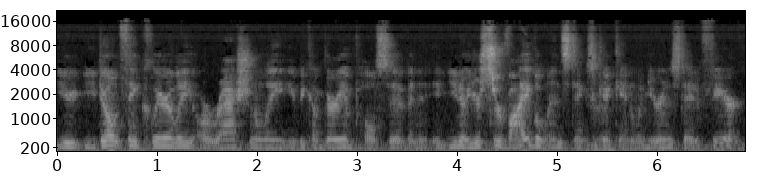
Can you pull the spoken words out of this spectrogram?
you you don't think clearly or rationally. You become very impulsive, and it, you know your survival instincts kick in when you're in a state of fear.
